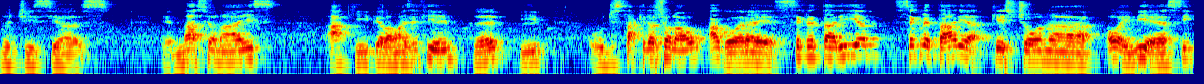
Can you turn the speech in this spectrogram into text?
notícias é, nacionais aqui pela Mais FM. Né? E o destaque nacional agora é Secretaria, secretária questiona OMS,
